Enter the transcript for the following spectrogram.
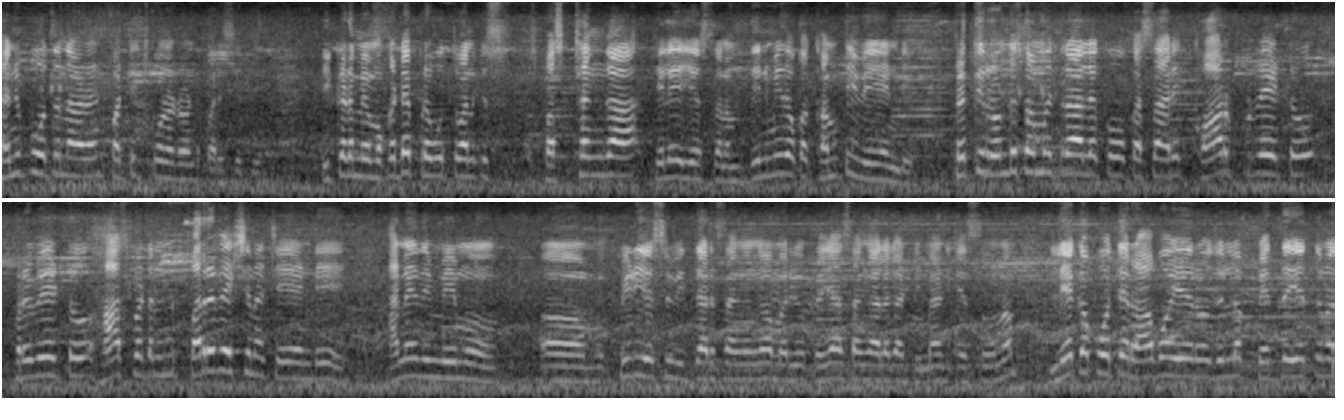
చనిపోతున్నారని పట్టించుకున్నటువంటి పరిస్థితి. ఇక్కడ మేము ఒకటే ప్రభుత్వానికి స్పష్టంగా తెలియజేస్తున్నాం. దీని మీద ఒక కమిటీ వేయండి. ప్రతి రెండు సంవత్సరాలకు ఒకసారి కార్పొరేటు ప్రైవేటు హాస్పిటల్ని పర్యవేక్షణ చేయండి అనేది మేము పీడిఎస్ విద్యార్థి సంఘంగా మరియు ప్రజా సంఘాలుగా డిమాండ్ చేస్తూ ఉన్నాం. లేకపోతే రాబోయే రోజుల్లో పెద్ద ఎత్తున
